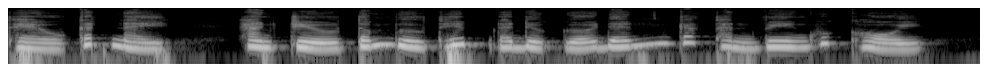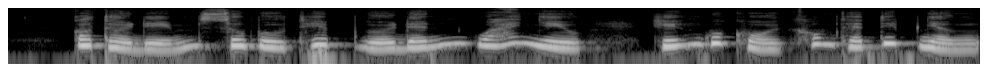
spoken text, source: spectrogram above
Theo cách này, hàng triệu tấm bưu thiếp đã được gửi đến các thành viên quốc hội. Có thời điểm số bưu thiếp gửi đến quá nhiều khiến quốc hội không thể tiếp nhận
